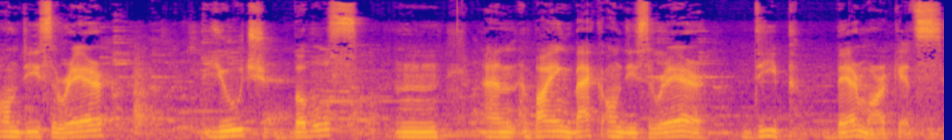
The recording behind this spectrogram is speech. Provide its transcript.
on these rare huge bubbles mm, and buying back on these rare deep bear markets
